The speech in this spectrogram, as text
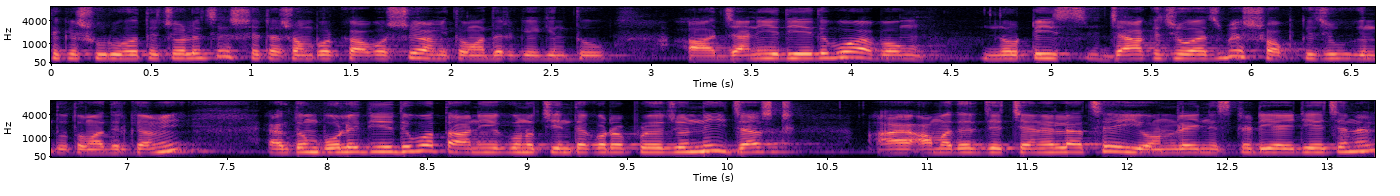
থেকে শুরু হতে চলেছে সেটা সম্পর্কে অবশ্যই আমি তোমাদেরকে কিন্তু জানিয়ে দিয়ে দেবো এবং নোটিশ যা কিছু আসবে সব কিছু কিন্তু তোমাদেরকে আমি একদম বলে দিয়ে দেবো, তা নিয়ে কোনো চিন্তা করার প্রয়োজন নেই। জাস্ট আমাদের যে চ্যানেল আছে, এই অনলাইন স্টাডি আইডিয়া চ্যানেল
